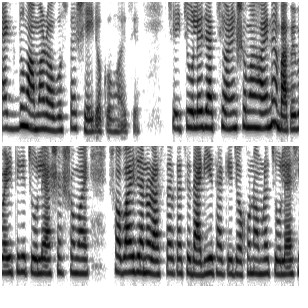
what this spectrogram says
একদম আমার অবস্থা সেই রকম হয়েছে। সেই চলে যাচ্ছে, অনেক সময় হয় না, বাপের বাড়ি থেকে চলে আসার সময় সবাই যেন রাস্তার কাছে দাঁড়িয়ে থাকে, যখন আমরা চলে আসি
